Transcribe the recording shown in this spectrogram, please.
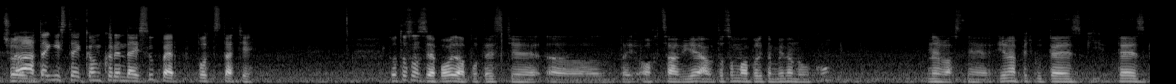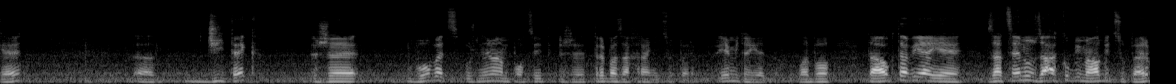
čo... No a takisto je konkurent aj super v podstate. Toto som si ja povedal po teste uh, tej Octavie, a to som mal pri tom 1.0. Ne vlastne, 1.5 TSG, TSG uh, G-Tech, že vôbec už nemám pocit, že treba zachrániť Superb. Je mi to jedno, lebo tá Octavia je za cenu, za akú by mal byť Superb,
